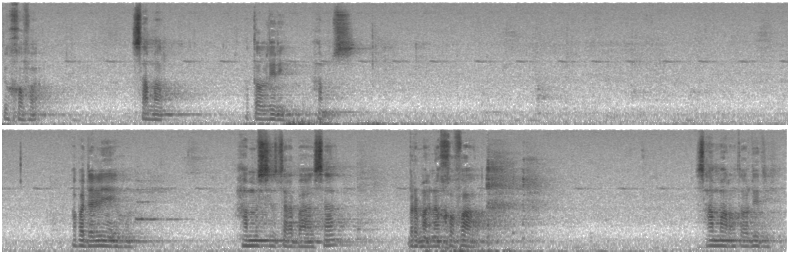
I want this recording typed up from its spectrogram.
Itu khafa samar atau lirih hams apa dalilnya ya hams secara bahasa bermakna khofa samar atau lirih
